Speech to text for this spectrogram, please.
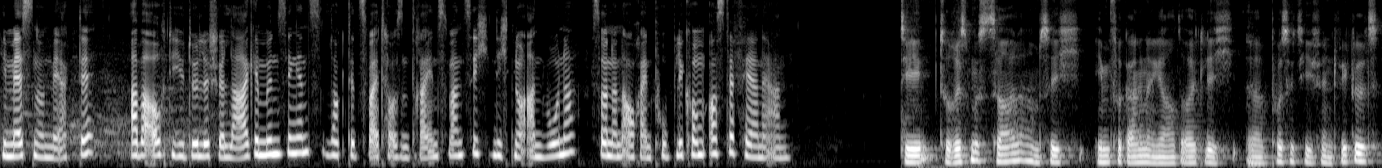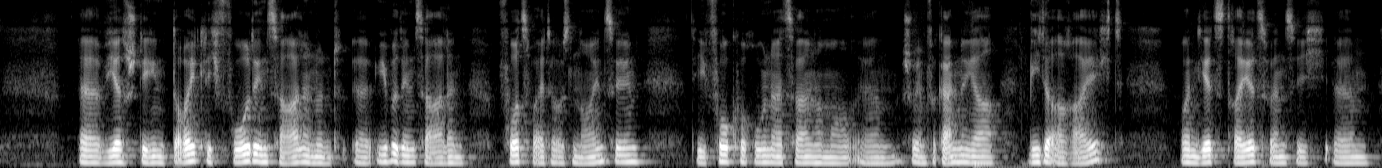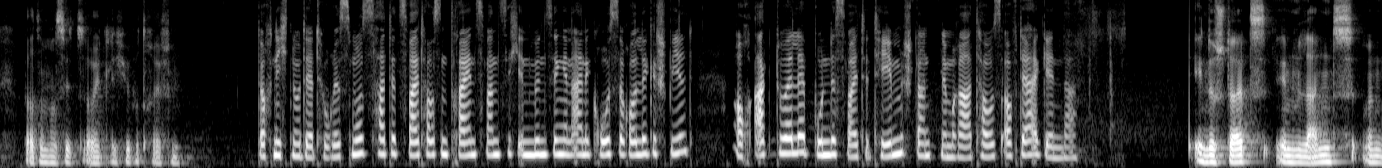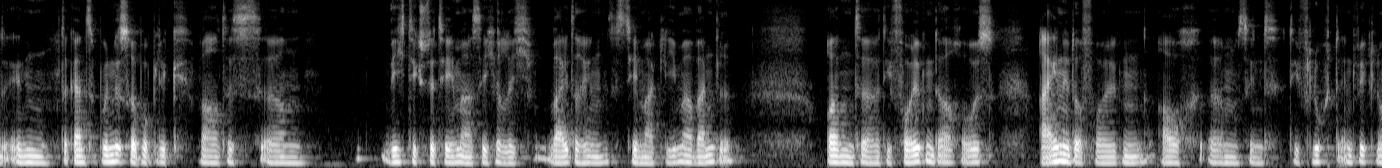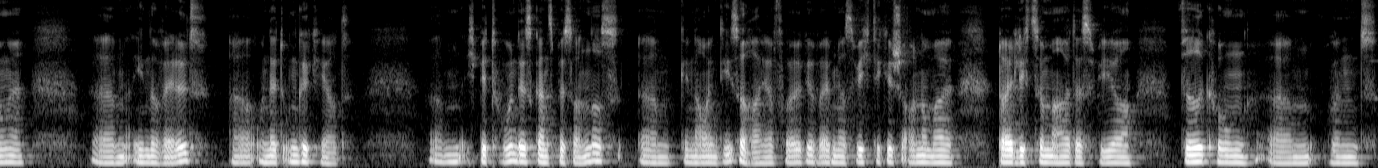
Die Messen und Märkte, aber auch die idyllische Lage Münsingens lockte 2023 nicht nur Anwohner, sondern auch ein Publikum aus der Ferne an. Die Tourismuszahlen haben sich im vergangenen Jahr deutlich äh, positiv entwickelt. Äh, wir stehen deutlich vor den Zahlen und äh, über den Zahlen vor 2019. Die Vor-Corona-Zahlen haben wir ähm, schon im vergangenen Jahr wieder erreicht. Und jetzt 2023 ähm, werden wir sie deutlich übertreffen. Doch nicht nur der Tourismus hatte 2023 in Münsingen eine große Rolle gespielt, auch aktuelle bundesweite Themen standen im Rathaus auf der Agenda. In der Stadt, im Land und in der ganzen Bundesrepublik war das ähm, wichtigste Thema sicherlich weiterhin das Thema Klimawandel und äh, die Folgen daraus. Eine der Folgen auch ähm, sind die Fluchtentwicklungen ähm, in der Welt äh, und nicht umgekehrt. Ähm, ich betone das ganz besonders ähm, genau in dieser Reihenfolge, weil mir es wichtig ist, auch nochmal deutlich zu machen, dass wir Wirkung ähm, und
